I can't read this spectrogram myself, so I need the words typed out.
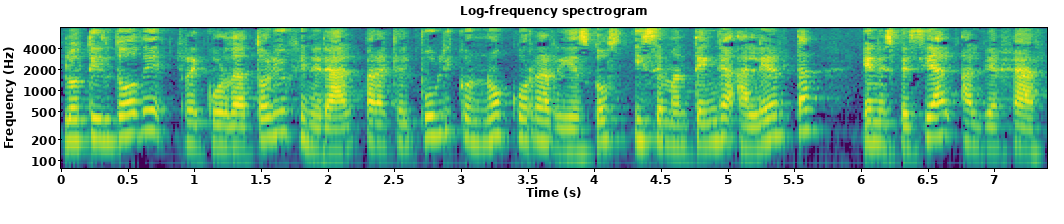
lo tildó de recordatorio general para que el público no corra riesgos y se mantenga alerta, en especial al viajar.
